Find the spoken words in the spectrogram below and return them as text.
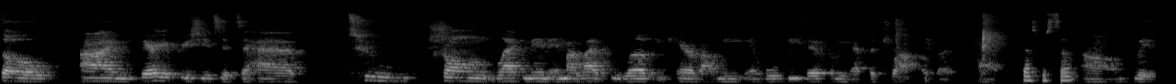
So I'm very appreciative to have two strong black men in my life who love and care about me and will be there for me at the drop of a hat. That's what's up. Um, with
